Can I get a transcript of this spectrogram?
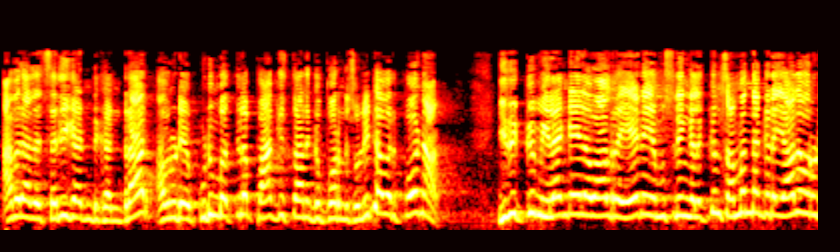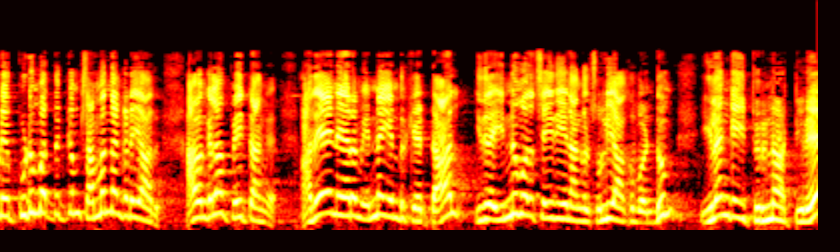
அவர் அதை சரி கண்டு கன்றார் அவருடைய குடும்பத்தில் பாகிஸ்தானுக்கு போறேன்னு சொல்லிட்டு அவர் போனார். இதுக்கும் இலங்கையில வாழ்ற ஏனைய முஸ்லிம்களுக்கும் சம்பந்தம் கிடையாது அவருடைய குடும்பத்துக்கும் சம்பந்தம் கிடையாது. அவங்க எல்லாம் போயிட்டாங்க. அதே நேரம் என்ன என்று கேட்டால் இதுல இன்னும் ஒரு செய்தியை நாங்கள் சொல்லியாக வேண்டும். இலங்கை திருநாட்டிலே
